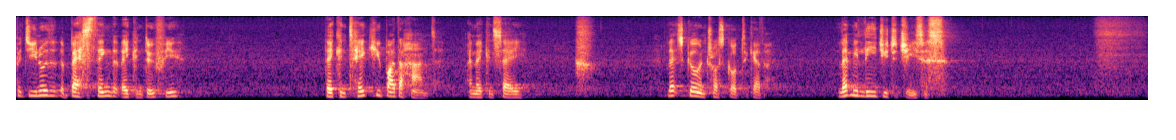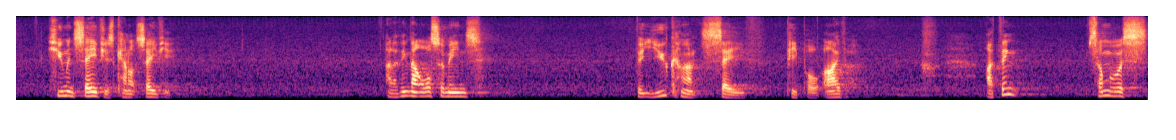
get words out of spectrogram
But do you know that the best thing that they can do for you they can take you by the hand and they can say, Let's go and trust God together. Let me lead you to Jesus. Human saviors cannot save you. And I think that also means that you can't save people either. I think some of us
